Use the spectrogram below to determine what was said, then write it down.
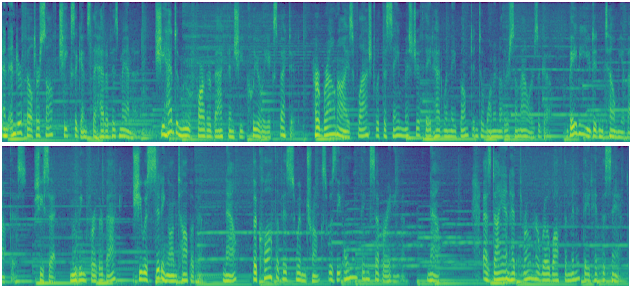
and Ender felt her soft cheeks against the head of his manhood. She had to move farther back than she'd clearly expected. Her brown eyes flashed with the same mischief they'd had when they bumped into one another some hours ago. Baby, you didn't tell me about this, she said, moving further back. She was sitting on top of him. Now, the cloth of his swim trunks was the only thing separating them. Now, as Diane had thrown her robe off the minute they'd hit the sand.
